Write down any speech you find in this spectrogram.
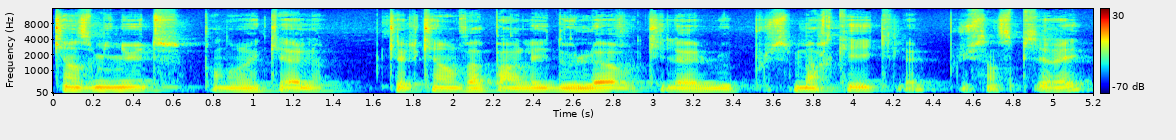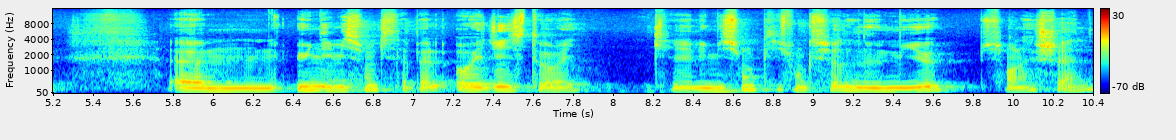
15 minutes pendant laquelle quelqu'un va parler de l'œuvre qui l'a le plus marqué qui l'a le plus inspiré une émission qui s'appelle Origin Story, qui est l'émission qui fonctionne le mieux sur la chaîne,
